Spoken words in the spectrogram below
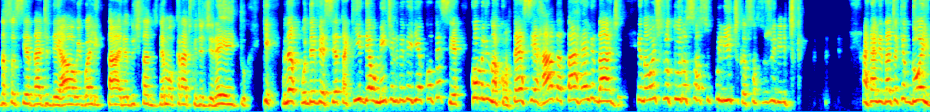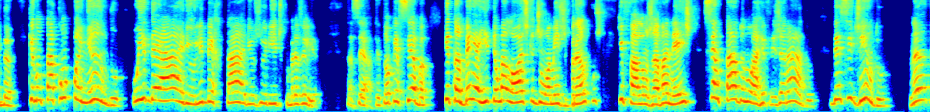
da sociedade ideal, igualitária, do Estado democrático de direito, que não, o DVC está aqui, idealmente ele deveria acontecer. Como ele não acontece, errada está a realidade, e não a estrutura sociopolítica, sociojurídica. A realidade é que é doida, que não está acompanhando o ideário libertário jurídico brasileiro. Tá certo? Então perceba que também aí tem uma lógica de homens brancos que falam javanês, sentado no ar refrigerado, decidindo né?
